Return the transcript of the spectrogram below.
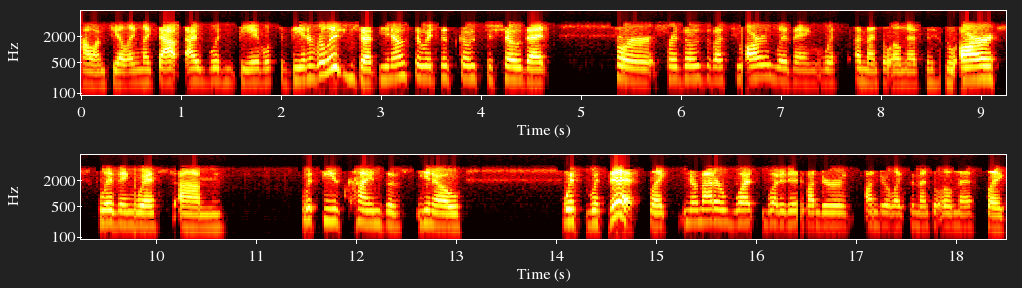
how I'm feeling like that I wouldn't be able to be in a relationship you know? So it just goes to show that for for those of us who are living with a mental illness and who are living with um with these kinds of you know with with this like no matter what what it is under under like the mental illness like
